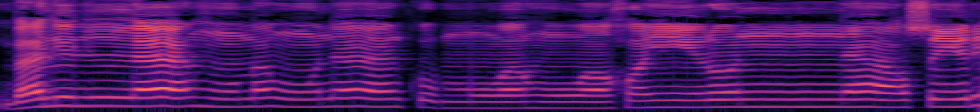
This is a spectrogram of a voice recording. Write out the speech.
بل الله مولاكم وهو خير الناصرين.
